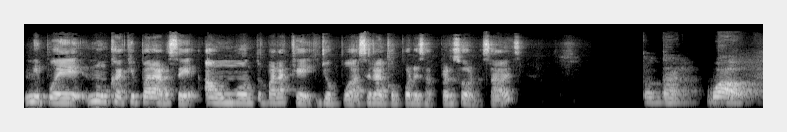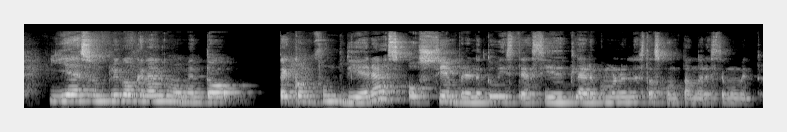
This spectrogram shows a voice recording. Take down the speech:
ni puede nunca equipararse a un monto para que yo pueda hacer algo por esa persona, ¿sabes? Total, wow. ¿Y eso implicó que en algún momento te confundieras o siempre lo tuviste así de claro como nos lo estás contando en este momento?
